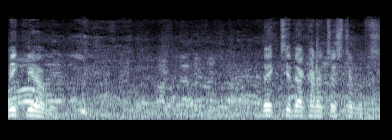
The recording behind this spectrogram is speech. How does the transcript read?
বিক্রি হবে। দেখছি দেখানোর চেষ্টা করছি।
